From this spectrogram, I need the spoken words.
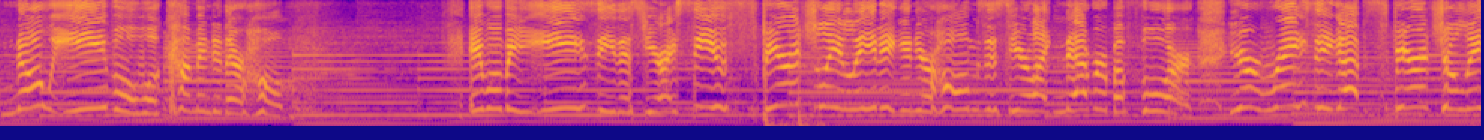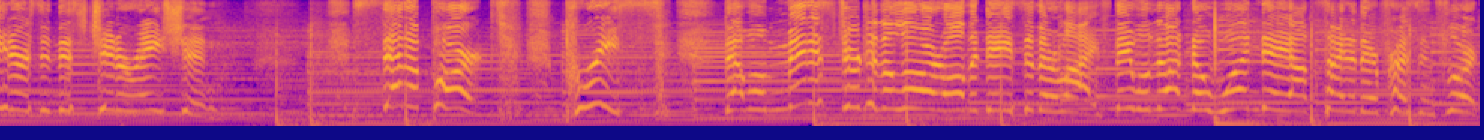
no evil will come into their home. It will be easy this year. I see you spiritually leading in your homes this year like never before. You're raising up spiritual leaders in this generation set apart priests that will minister to the Lord all the days of their life. They will not know one day outside of their presence. Lord,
